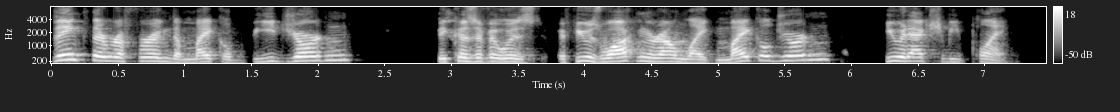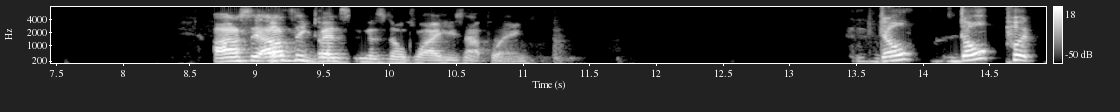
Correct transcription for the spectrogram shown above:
think they're referring to Michael B. Jordan because if it was if he was walking around like Michael Jordan, he would actually be playing. Honestly, I don't think Ben Simmons knows why he's not playing. Don't don't put M-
